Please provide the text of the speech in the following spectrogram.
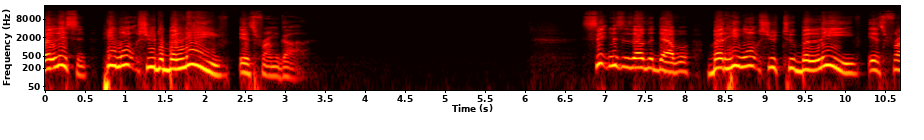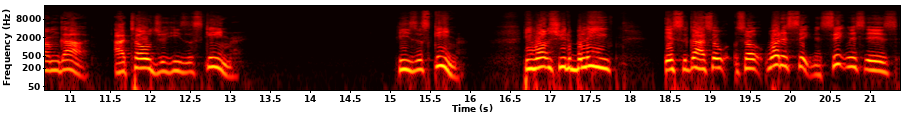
but listen, he wants you to believe it's from God. Sickness is of the devil, but he wants you to believe it's from God. I told you he's a schemer. He's a schemer. He wants you to believe it's a God. So, so what is sickness? Sickness is,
